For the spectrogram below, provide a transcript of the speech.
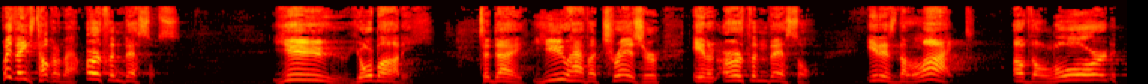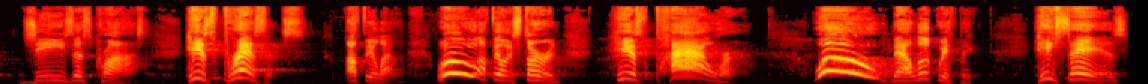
What do you think he's talking about? Earthen vessels. You, your body, today, you have a treasure in an earthen vessel. It is the light of the Lord Jesus Christ. His presence. I feel that. Woo, I feel it stirring. His power. Woo! Now look with me. He says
